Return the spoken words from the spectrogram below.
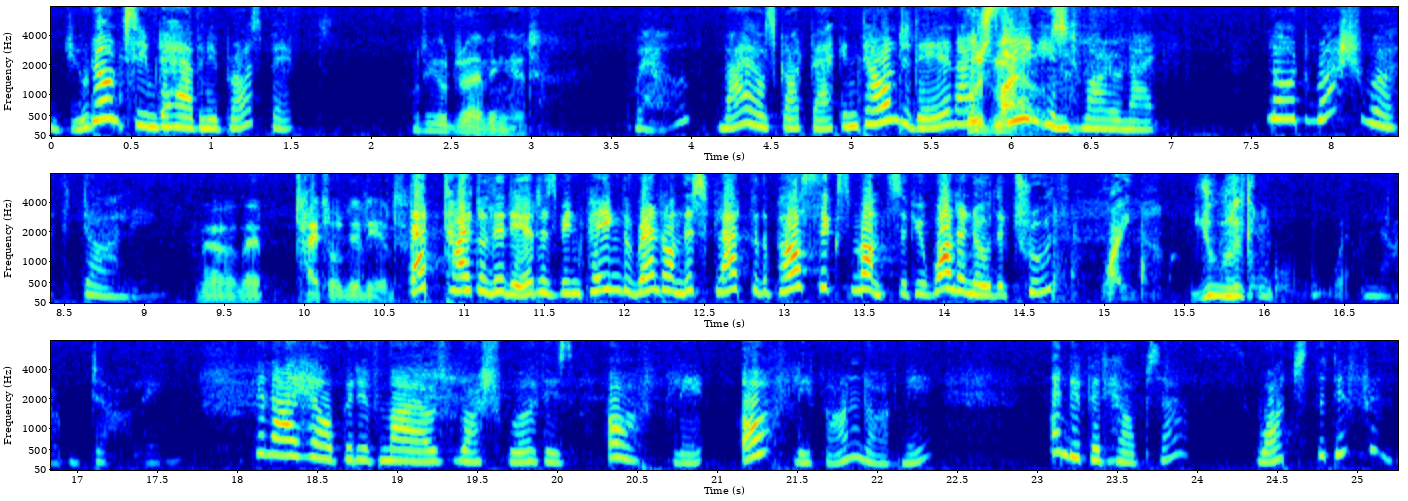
and you don't seem to have any prospects. What are you driving at? Well, Miles got back in town today, and Who's I'm seeing Miles? him tomorrow night. Lord Rushworth, darling. No, that titled idiot. That titled idiot has been paying the rent on this flat for the past six months, if you want to know the truth. Why, you little... Well, now, darling, can I help it if Miles Rushworth is awfully, awfully fond of me? And if it helps us, what's the difference?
